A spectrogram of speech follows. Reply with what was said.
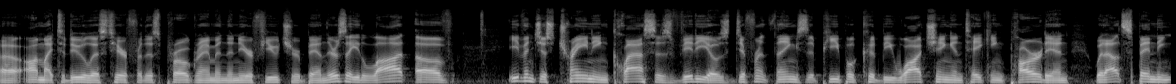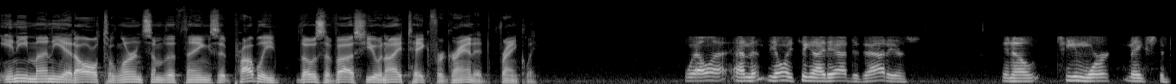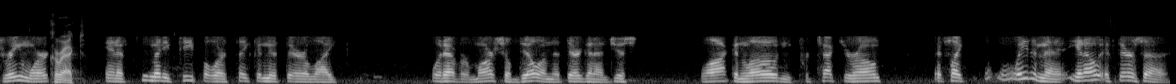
uh, on my to do list here for this program in the near future, Ben. There's a lot of even just training classes, videos, different things that people could be watching and taking part in without spending any money at all to learn some of the things that probably those of us, you and I, take for granted, frankly. Well, uh, and the only thing I'd add to that is, you know, teamwork makes the dream work. Correct. And if too many people are thinking that they're like, whatever, Marshall Dillon, that they're going to just lock and load and protect your own, it's like, wait a minute, you know, if there's a,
